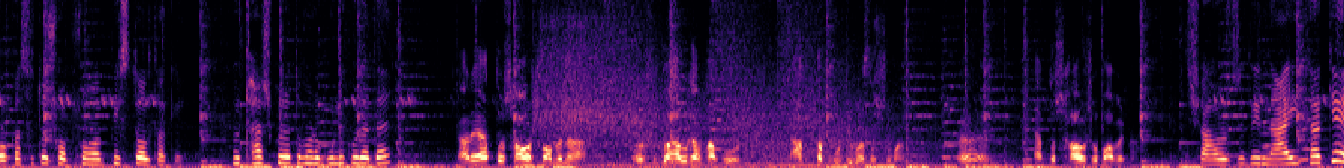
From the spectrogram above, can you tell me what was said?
ওর কাছে তো সবসময় পিস্তল থাকে। ওই ঠাস করে তোমার গুলি করে দেয়। আরে এত সাহস পাবে না। ওর শুধু আলগা ফাপড় আত্মা পুঁটি মাছের সমান। হ্যাঁ এত সাহসও পাবে না। সাহস যদি নাই থাকে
